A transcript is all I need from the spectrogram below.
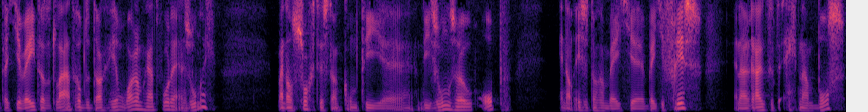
dat je weet dat het later op de dag heel warm gaat worden en zonnig. Maar dan s ochtends dan komt die, die zon zo op. En dan is het nog een beetje, een beetje fris. En dan ruikt het echt naar bos.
